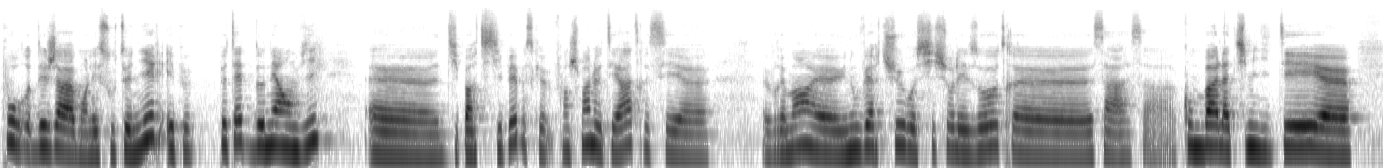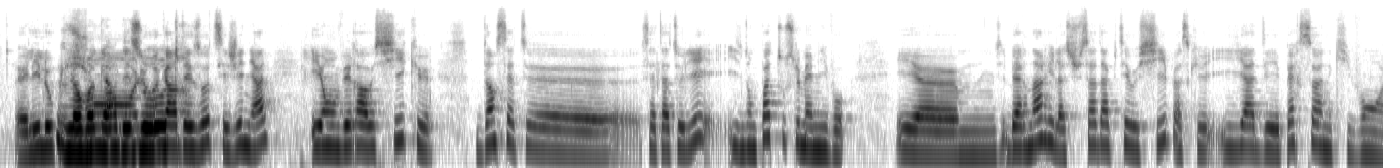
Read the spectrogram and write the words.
pour déjà bon, les soutenir et peut, peut-être donner envie euh, d'y participer parce que franchement le théâtre c'est euh, vraiment euh, une ouverture aussi sur les autres ça, ça, combat la timidité l'élocution le regard des le autres. regard des autres c'est génial. Et on verra aussi que dans cette, cet atelier ils n'ont pas tous le même niveau. Et Bernard il a su s'adapter aussi parce qu'il y a des personnes qui vont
